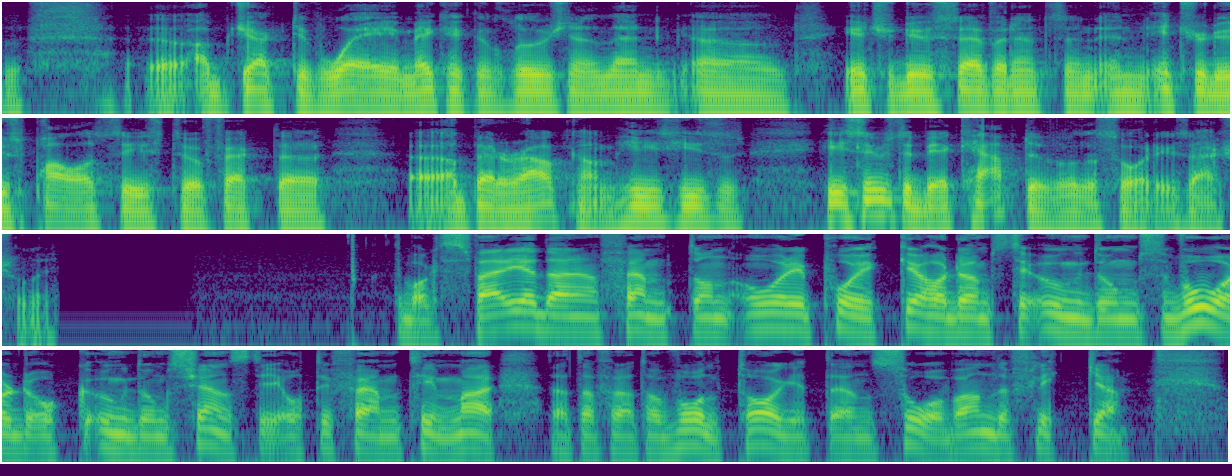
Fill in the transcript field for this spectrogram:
objective way, make a conclusion, and then uh, introduce evidence and, and, introduce policies to affect a, a better outcome. He, he's, he seems to be a captive of the Saudis, actually. Tillbaka till Sverige där en 15-årig pojke har dömts till ungdomsvård och ungdomstjänst i 85 timmar. Detta för att ha våldtagit en sovande flicka.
